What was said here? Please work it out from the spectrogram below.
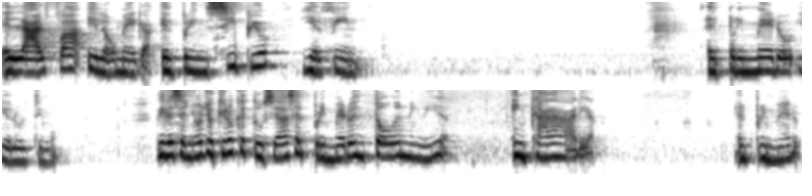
El alfa y la omega, el principio y el fin. El primero y el último. Dile, Señor, yo quiero que tú seas el primero en todo en mi vida, en cada área. El primero.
